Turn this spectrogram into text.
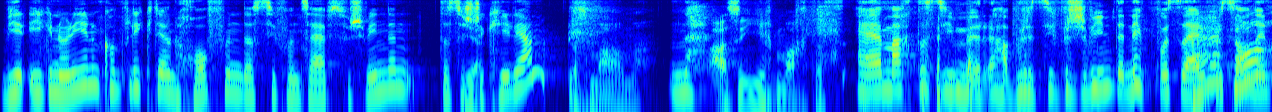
Wir ignorieren Konflikte und hoffen, dass sie von selbst verschwinden. Das ist Ja. der Kilian. Das machen wir. Nein. Also ich mache das. Er macht das immer, aber sie verschwinden nicht von selber, Hä, sondern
